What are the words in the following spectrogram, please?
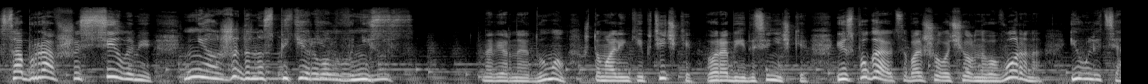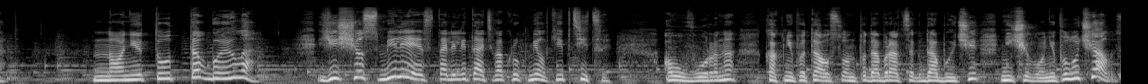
собравшись силами, неожиданно спикировал вниз. Наверное, думал, что маленькие птички, воробьи да синички, испугаются большого черного ворона и улетят. Но не тут-то было – еще смелее стали летать вокруг мелкие птицы. А у ворона, как ни пытался он подобраться к добыче, ничего не получалось.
